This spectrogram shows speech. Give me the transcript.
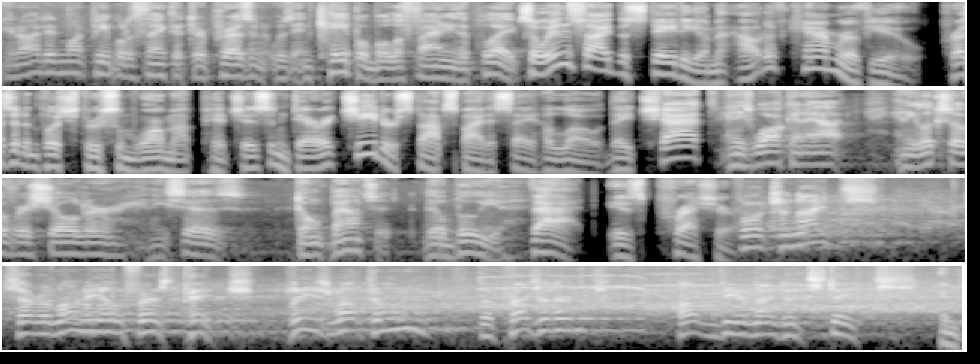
You know, I didn't want people to think that their president was incapable of finding the plate. So inside the stadium, out of camera view, President Bush threw some warm up pitches, and Derek Jeter stops by to say hello. They chat. And he's walking out, and he looks over his shoulder, and he says, Don't bounce it. They'll boo you. That is pressure. For tonight's ceremonial first pitch, please welcome the President of the United States. And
